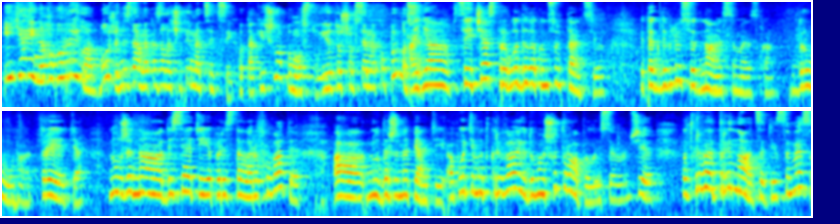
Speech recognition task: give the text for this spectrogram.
І я їй наговорила, боже, не знаю, вона казала 14 цих. Отак і йшла по мосту. І ото, що все накопилося. А я в цей час проводила консультацію. І так дивлюсь, одна смс, друга, третя. Ну, вже на десятій я перестала рахувати, а ну навіть на п'ятій. А потім відкриваю, думаю, що трапилося взагалі. Відкриваю 13 смс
